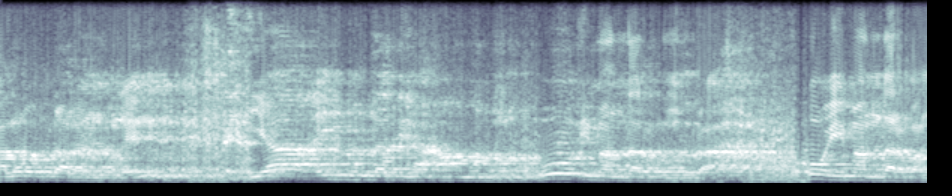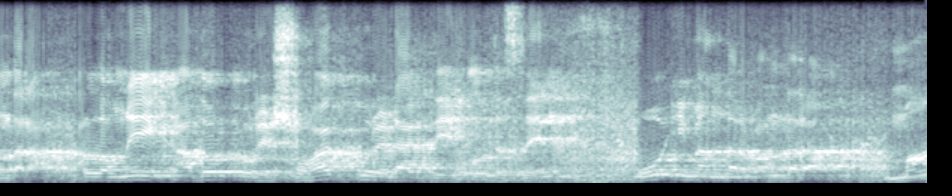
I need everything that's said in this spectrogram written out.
আল্লাহ রাব্বুল আলামিন বলেন, ইয়া আইয়ুহাল্লাযিনা আমানু ও ঈমানদার বন্ধুরা, ও ঈমানদার বান্দারা, আল্লাহ অনেক আদর করে, সোহাগ করে ডাক দিয়ে বলতেছেন, ও ঈমানদার বান্দারা, মা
